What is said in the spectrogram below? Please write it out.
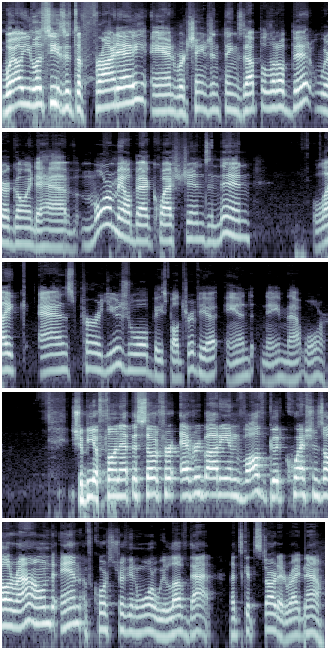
Well, Ulises, it's a Friday and we're changing things up a little bit. We're going to have more mailbag questions and then, like as per usual, baseball trivia and name that war. Should be a fun episode for everybody involved. Good questions all around. And of course, Trivia and War. We love that. Let's get started right now.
